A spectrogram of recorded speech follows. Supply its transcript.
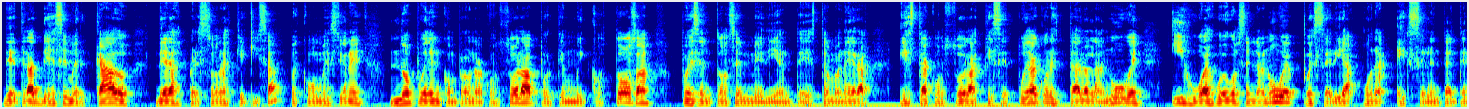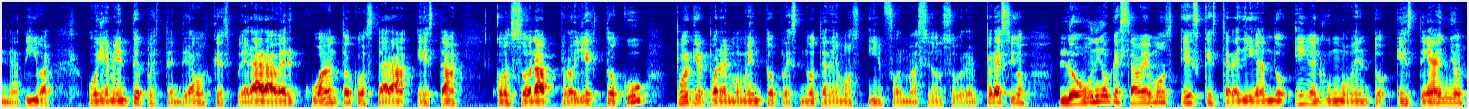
detrás de ese mercado de las personas que quizás, pues como mencioné, no pueden comprar una consola porque es muy costosa, pues entonces mediante esta manera, esta consola que se pueda conectar a la nube y jugar juegos en la nube, pues sería una excelente alternativa. Obviamente, pues tendríamos que esperar a ver cuánto costará esta consola Proyecto Q porque por el momento pues no tenemos información sobre el precio. Lo único que sabemos es que estará llegando en algún momento este año.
